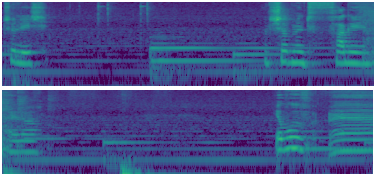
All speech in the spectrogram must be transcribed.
Natürlich. Anstatt mit Fackeln, Alter. Jawohl, äh.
